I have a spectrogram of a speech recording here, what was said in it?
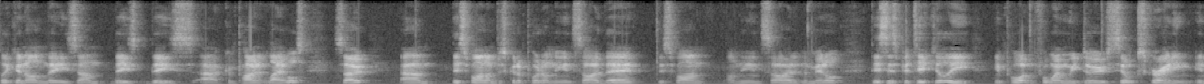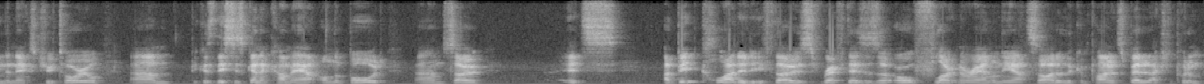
clicking on these um, these these uh, component labels. So um, this one I'm just going to put on the inside there, this one on the inside in the middle. This is particularly important for when we do silk screening in the next tutorial um, because this is going to come out on the board. Um, so it's a bit cluttered if those ref deses are all floating around on the outside of the components. Better to actually put them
